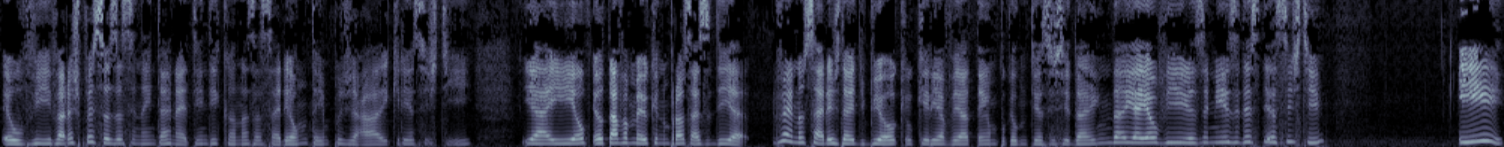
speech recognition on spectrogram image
Eu vi várias pessoas assim na internet indicando essa série há um tempo já e queria assistir. E aí eu, eu tava meio que no processo de eh, vendo séries da HBO que eu queria ver há tempo, que eu não tinha assistido ainda. E aí eu vi Eugenias e decidi assistir. E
